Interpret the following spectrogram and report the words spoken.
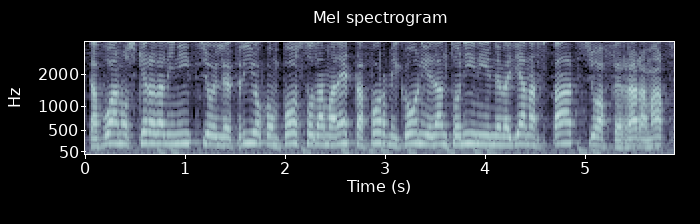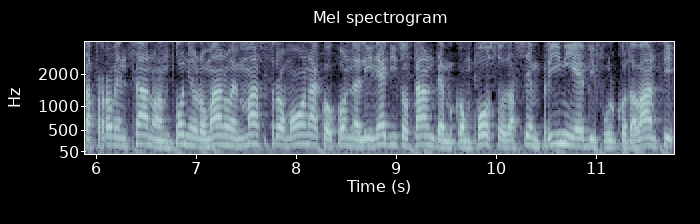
Capuano schiera dall'inizio il trio composto da Manetta, Formiconi ed Antonini in mediana spazio a Ferrara Mazza, Provenzano, Antonio Romano e Mastro Monaco con l'inedito tandem composto da Semprini e Bifulco davanti.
